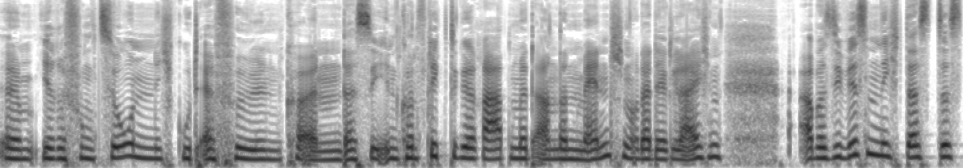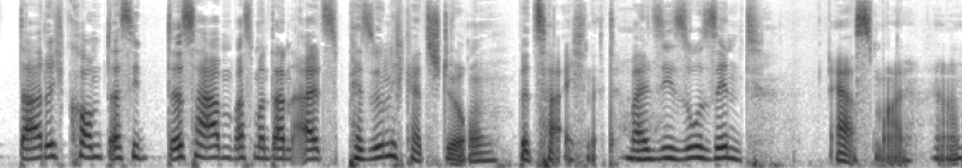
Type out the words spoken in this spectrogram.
ähm, ihre Funktionen nicht gut erfüllen können, dass sie in Konflikte geraten mit anderen Menschen oder dergleichen. Aber sie wissen nicht, dass das dadurch kommt, dass sie das haben, was man dann als Persönlichkeitsstörung bezeichnet, weil mhm. sie so sind erstmal. Ja.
